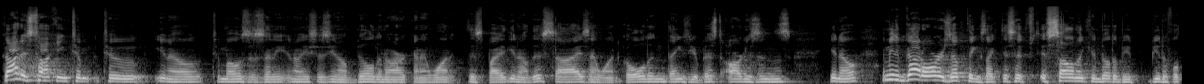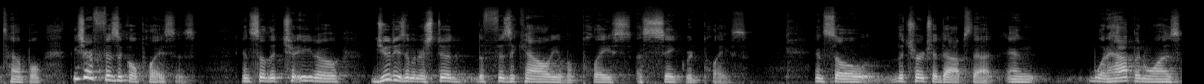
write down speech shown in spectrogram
God is talking to, to you know to Moses, and he, you know he says, you know, build an ark, and I want this by you know this size. I want golden things, your best artisans. You know, I mean, if God orders up things like this, if, if Solomon can build a be- beautiful temple, these are physical places. And so the you know Judaism understood the physicality of a place, a sacred place. And so the church adopts that. And what happened was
